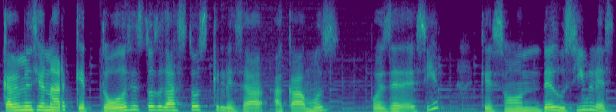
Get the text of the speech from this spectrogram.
Cabe mencionar que todos estos gastos que les acabamos pues, de decir, que son deducibles,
